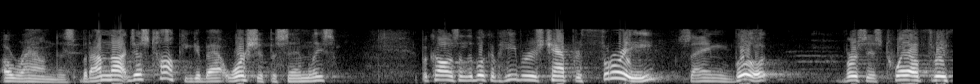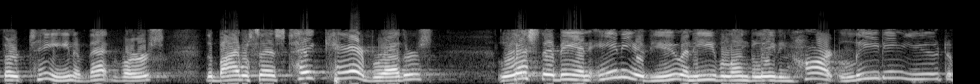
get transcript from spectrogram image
around us. But I'm not just talking about worship assemblies, because in the book of Hebrews, chapter 3, same book, verses 12 through 13 of that verse, the Bible says, Take care, brothers lest there be in any of you an evil, unbelieving heart, leading you to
